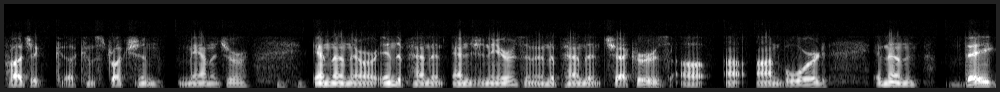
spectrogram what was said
project uh, construction manager, mm-hmm. and then there are independent engineers and independent checkers uh, uh, on board, and then they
